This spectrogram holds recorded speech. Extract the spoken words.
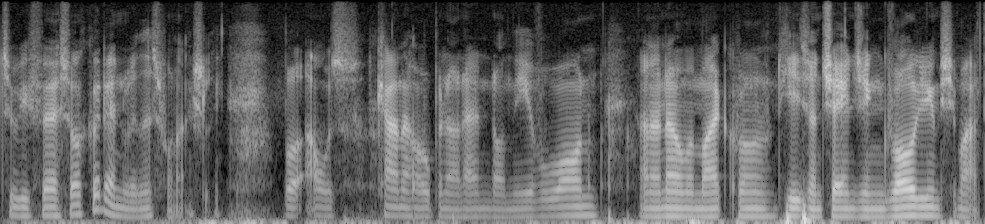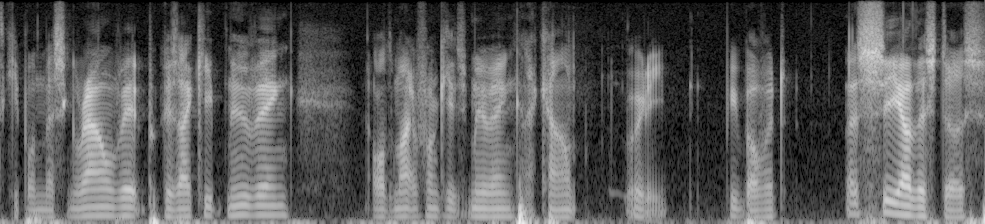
to be fair, so I could end with this one actually. But I was kind of hoping I'd end on the other one, and I know my microphone keeps on changing volume, so you might have to keep on messing around with it, because I keep moving, or the microphone keeps moving, and I can't really be bothered. Let's see how this does.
